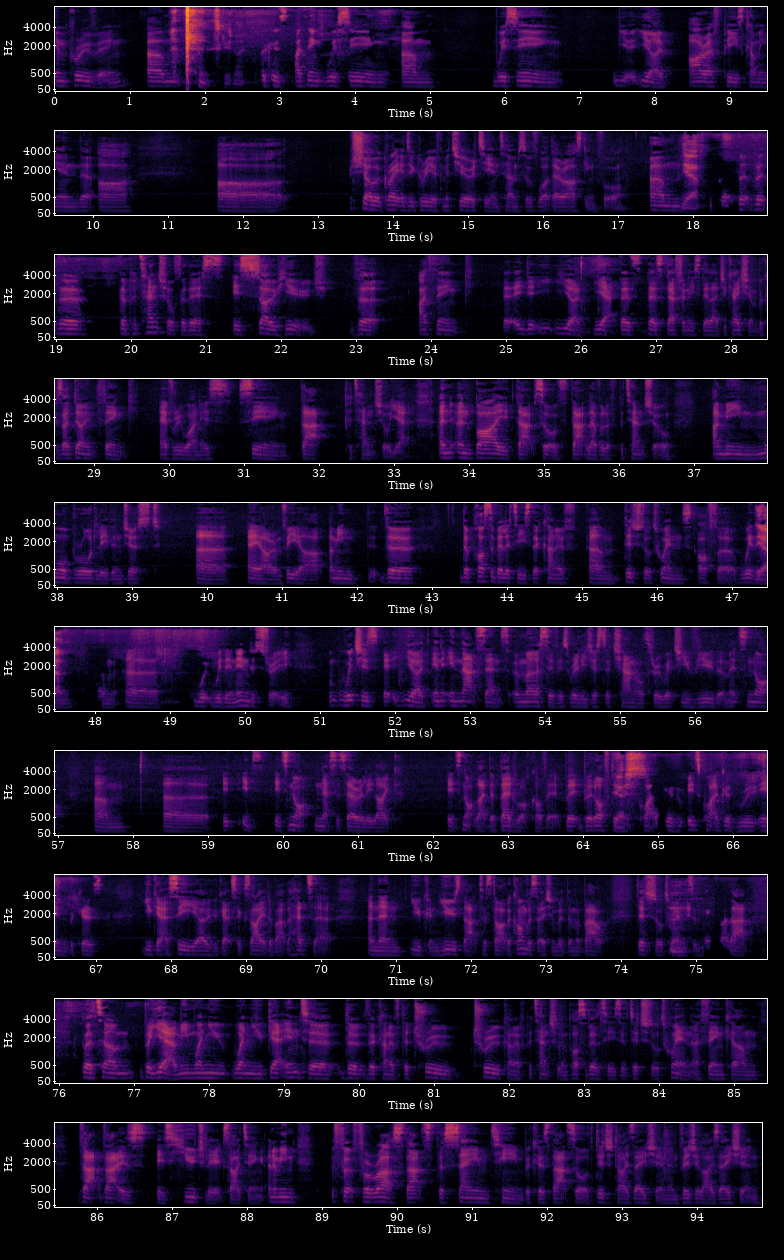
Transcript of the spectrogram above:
improving. Um, Excuse me. Because I think we're seeing um, we're seeing you, you, know RFPs coming in that are are show a greater degree of maturity in terms of what they're asking for. Um, yeah. But but the the potential for this is so huge that I think it, you know, yeah, there's there's definitely still education because I don't think everyone is seeing that potential yet. And and by that sort of that level of potential, I mean more broadly than just uh, AR and VR. I mean the the possibilities that kind of um, digital twins offer within yeah. um, uh, w- within industry which is yeah in in that sense immersive is really just a channel through which you view them it's not um, uh, it, it's it's not necessarily like it's not like the bedrock of it but but often yes. it's quite a good it's quite a good route in because you get a CEO who gets excited about the headset and then you can use that to start the conversation with them about digital twins mm. and things like that but um, but yeah, I mean, when you when you get into the the kind of the true true kind of potential and possibilities of digital twin, I think um, that that is is hugely exciting. And I mean, for for us, that's the same team because that sort of digitization and visualization,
